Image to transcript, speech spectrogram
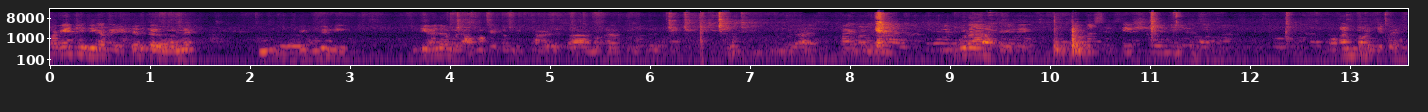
Pag hindi kami, yan dalawa na. Big yun eh. Hindi ano, wala akong makita ng big Carlo sa Makati. Wala. Burara pwede. Pa hindi pwede.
